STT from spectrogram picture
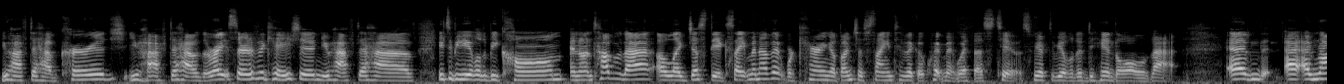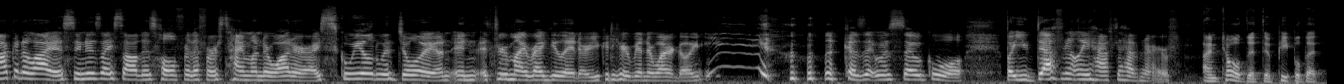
you have to have courage you have to have the right certification you have to have you have to be able to be calm and on top of that uh, like just the excitement of it we're carrying a bunch of scientific equipment with us too so we have to be able to handle all of that and I, am not gonna lie. As soon as I saw this hole for the first time underwater, I squealed with joy in, through my regulator. You could hear me underwater going. Ee! because it was so cool. But you definitely have to have nerve. I'm told that the people that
